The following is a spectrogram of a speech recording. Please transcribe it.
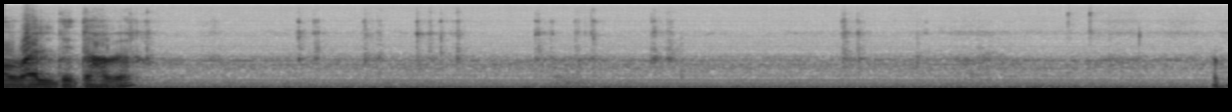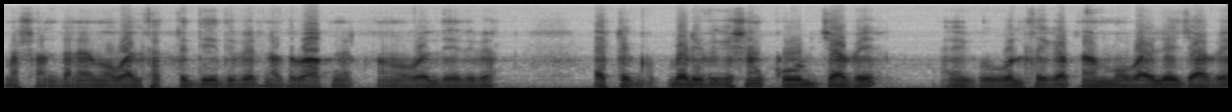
মোবাইল দিতে হবে। আপনার সন্তানের মোবাইল থাকতে দিয়ে দিবেন, অথবা আপনার কোনো মোবাইল দিয়ে দিবেন। একটা ভেরিফিকেশন কোড যাবে গুগল থেকে আপনার মোবাইলে যাবে,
